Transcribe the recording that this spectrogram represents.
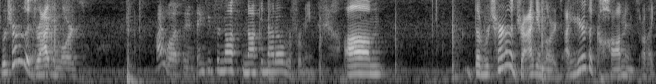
Return of the Dragon Lords. Hi, Watson. Thank you for not knocking that over for me. Um, the Return of the Dragon Lords. I hear the comments are like,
